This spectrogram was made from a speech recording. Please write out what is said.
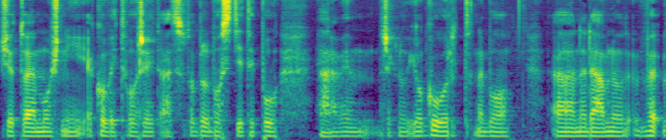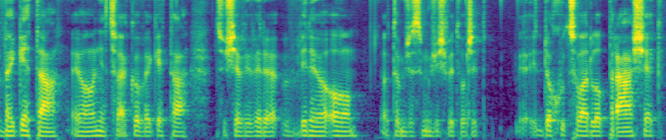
že to je možný jako vytvořit a jsou to blbosti typu, já nevím, řeknu jogurt nebo uh, nedávno vegeta, jo, něco jako vegeta, což je video, video o, o tom, že si můžeš vytvořit dochucovadlo prášek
